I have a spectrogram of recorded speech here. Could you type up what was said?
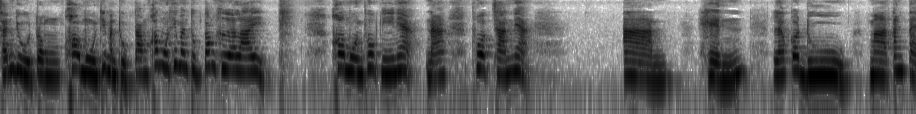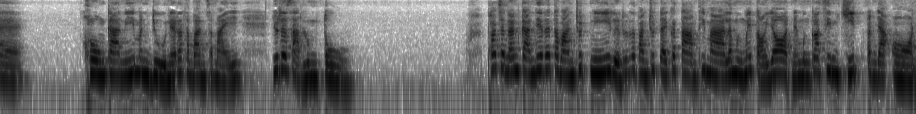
ฉันอยู่ตรงข้อมูลที่มันถูกต้อง ข้อมูลที่มันถูกต้องคืออะไร ข้อมูลพวกนี้เนี่ยนะ พวกฉันเนี่ยอ่านเห็นแล้วก็ดูมาตั้งแต่โครงการนี้มันอยู่ในรัฐบาลสมัย ยุทธศาสตร์ลุงตู่เพราะฉะนั้นการที่รัฐบาลชุดนี้ หรือรัฐบาลชุดใดก็ตามที่มาแล้วมึงไม่ต่อยอดเนี่ยมึงก็สิ้นคิดปัญญาอ่อน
